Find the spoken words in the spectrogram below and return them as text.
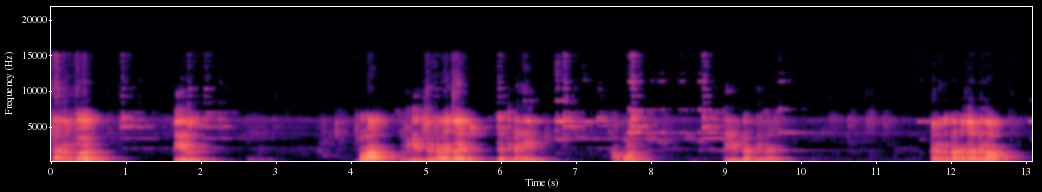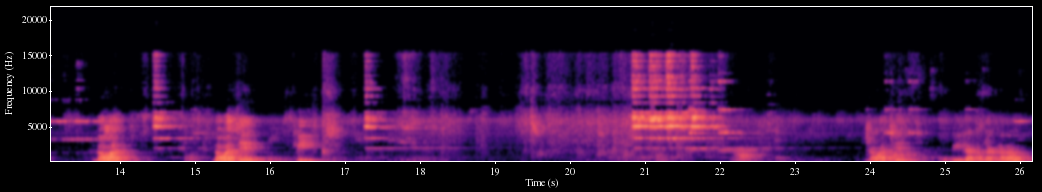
त्यानंतर तेल. बघा तुम्ही निरीक्षण करायचं आहे. या ठिकाणी आपण तेल टाकलेलं आहे. त्यानंतर टाकायचं आपल्याला गव्हा गव्हाचे पीठ. गव्हाचे पीठ आपण टाकणार आहोत.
